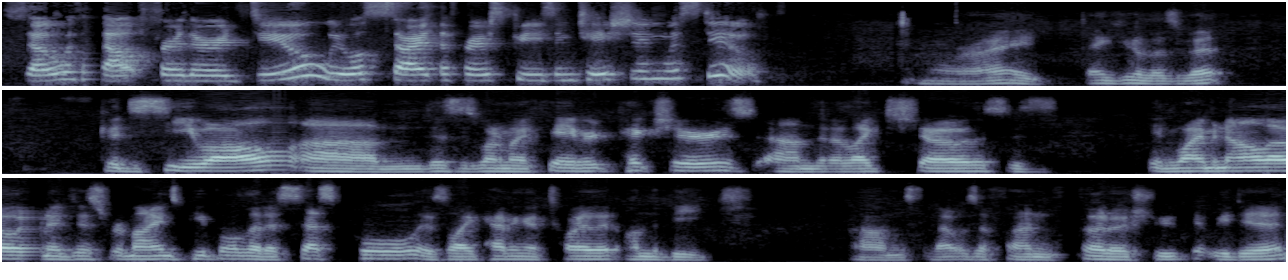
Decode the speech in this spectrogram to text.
So without further ado, we will start the first presentation with Stu. All right, thank you, Elizabeth. Good to see you all. Um, this is one of my favorite pictures um, that I like to show. This is in Waimanalo, and it just reminds people that a cesspool is like having a toilet on the beach. Um, so that was a fun photo shoot that we did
